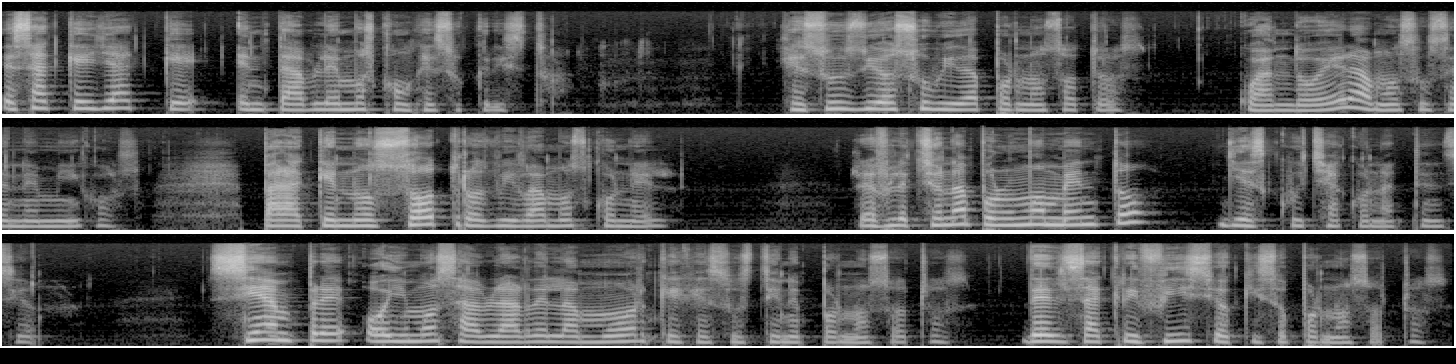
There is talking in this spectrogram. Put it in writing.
es aquella que entablemos con Jesucristo. Jesús dio su vida por nosotros cuando éramos sus enemigos, para que nosotros vivamos con Él. Reflexiona por un momento y escucha con atención. Siempre oímos hablar del amor que Jesús tiene por nosotros, del sacrificio que hizo por nosotros.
